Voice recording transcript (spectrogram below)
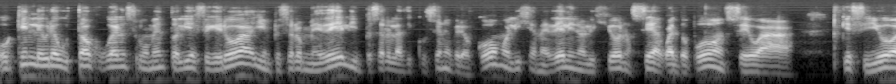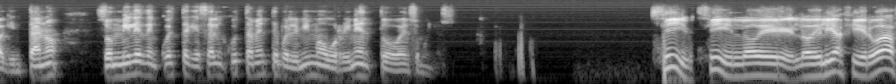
o quién le hubiera gustado jugar en su momento a Elías Figueroa y empezaron Medel y empezaron las discusiones, pero ¿cómo elige a Medel y no eligió, no sé, a Waldo Ponce o a, qué sé yo, a Quintano? son miles de encuestas que salen justamente por el mismo aburrimiento, Enzo Muñoz. Sí, sí, lo de, lo de Elías Figueroa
